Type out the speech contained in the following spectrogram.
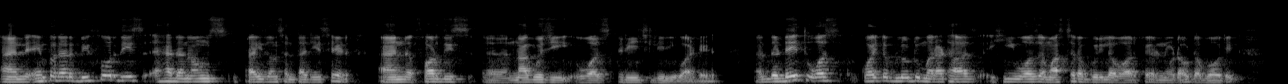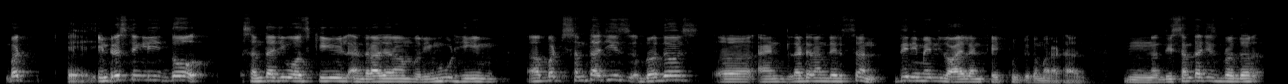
And emperor before this had announced prize on Santaji's head and for this uh, Nagoji was richly rewarded. Uh, the death was quite a blow to Marathas. He was a master of guerrilla warfare, no doubt about it. But interestingly, though Santaji was killed and Rajaram removed him. Uh, but Santaji's brothers uh, and later on their son, they remained loyal and faithful to the Marathas. Mm, the Santaji's brother,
